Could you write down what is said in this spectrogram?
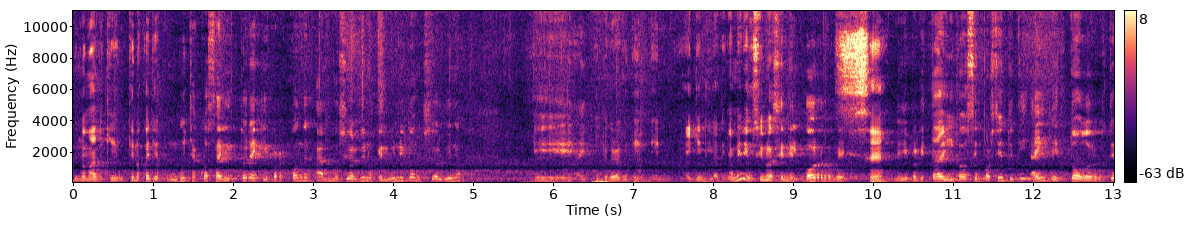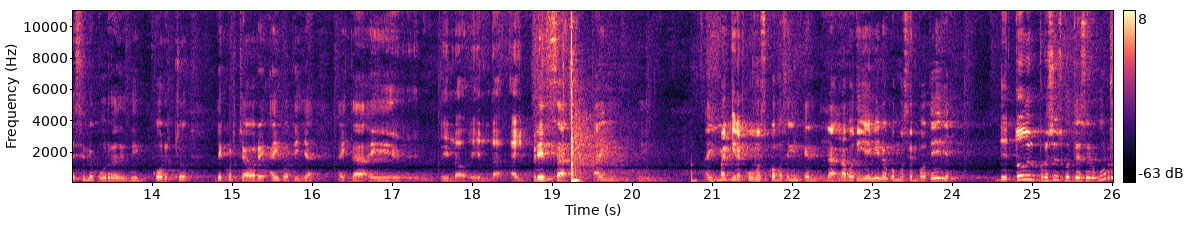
y lo más que, que nos cuente muchas cosas de la historia que corresponden al Museo del Vino, el único Museo del Vino, eh, yo creo que en, en- aquí en Latinoamérica, si no es en el orbe, Sí. eh, porque está dedicado 100% y hay de todo lo que a usted se le ocurra, desde corchos, descorchadores, hay botellas, ahí está, eh, en la- en la- hay prensa, hay, eh, hay máquinas, cómo, cómo se limpia la, la botella de vino, cómo se embotella. De todo el proceso que a usted se le ocurra,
